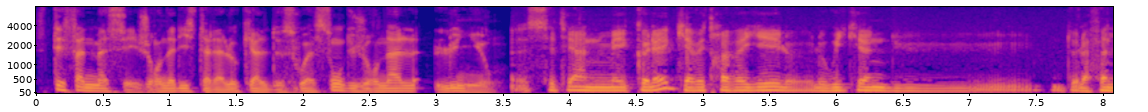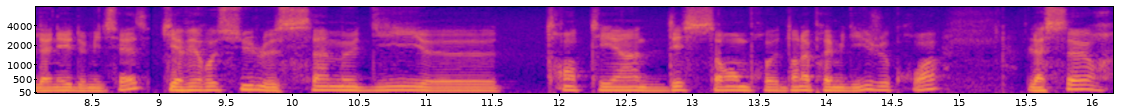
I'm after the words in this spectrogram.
Stéphane Massé, journaliste à la locale de Soissons du journal L'Union. C'était un de mes collègues qui avait travaillé le, week-end du, de la fin de l'année 2016, qui avait reçu le samedi 31 décembre dans l'après-midi, je crois, la sœur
